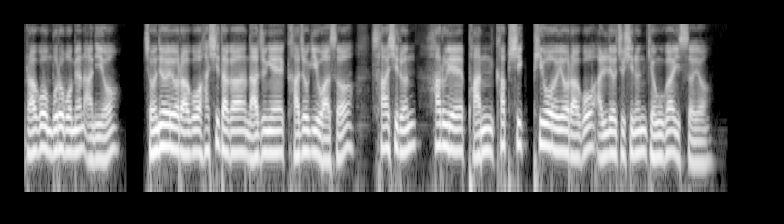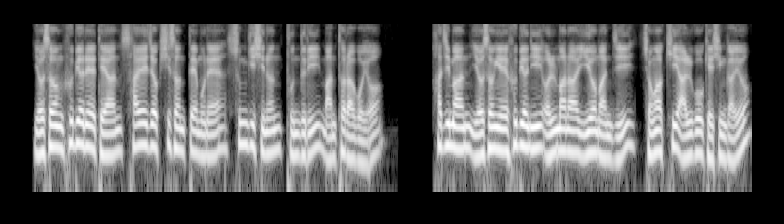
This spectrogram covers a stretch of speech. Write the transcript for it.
라고 물어보면 아니요. 전혀요 라고 하시다가 나중에 가족이 와서 사실은 하루에 반 컵씩 피워요 라고 알려주시는 경우가 있어요. 여성 흡연에 대한 사회적 시선 때문에 숨기시는 분들이 많더라고요. 하지만 여성의 흡연이 얼마나 위험한지 정확히 알고 계신가요?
